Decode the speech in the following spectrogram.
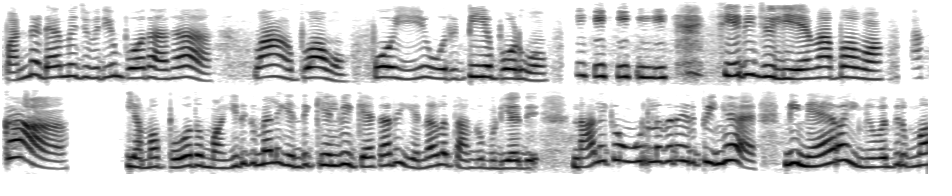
பண்ண டேமேஜ் வரையும் போதாதா? வாங்க போவோம். போய் ஒரு டீயை போடுவோம். சரி ஜூலியே வா போவோம். அக்கா! ஏம்மா போதும்மா. இதுக்கு மேல எந்த கேள்வி கேட்காத. என்னால தாங்க முடியாது. நாளைக்கு உன் ஊர்ல தானே இருப்பீங்க? நீ நேரா இங்க வந்துருமா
